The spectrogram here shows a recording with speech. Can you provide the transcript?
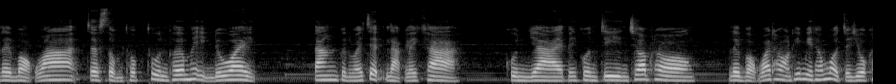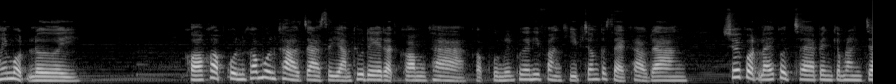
เลยบอกว่าจะสมทบทุนเพิ่มให้อีกด้วย ตั้งกันไว้เจ็ดหลักเลยค่ะ คุณยายเป็นคนจีนชอบทอง เลยบอกว่าทองที่มีทั้งหมดจะยกให้หมดเลย ขอขอบคุณข้อมูลข่าวจากสยามทูเดย์ .com ค่ะ ขอบคุณเพื่อนๆที่ฟังคลิปช่องกระแสข่าวดัง ช่วยกดไลค์กดแชร์เป็นกำลังใจ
